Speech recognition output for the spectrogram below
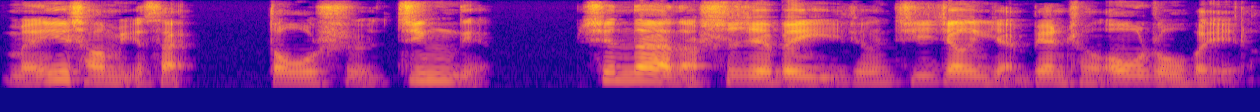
每一场比赛都是经典。现在呢，世界杯已经即将演变成欧洲杯了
